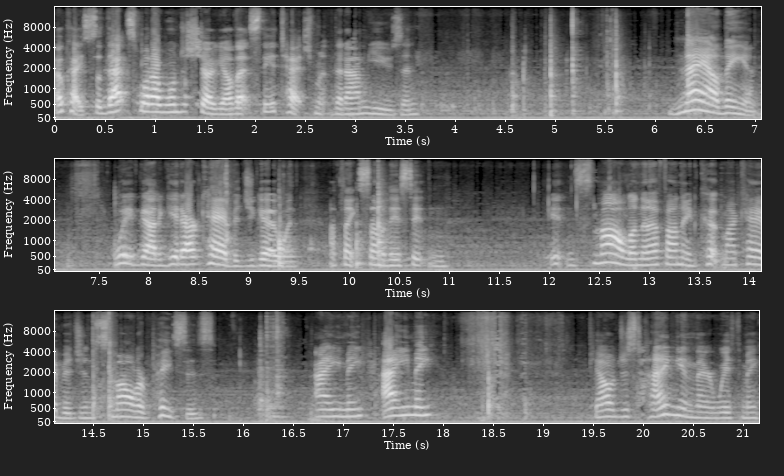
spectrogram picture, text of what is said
Okay so that's what I wanted to show y'all. That's the attachment that I'm using. Now then we've got to get our cabbage going I think some of this isn't isn't small enough I need to cut my cabbage in smaller pieces Amy. Amy. Y'all just hang in there with me.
